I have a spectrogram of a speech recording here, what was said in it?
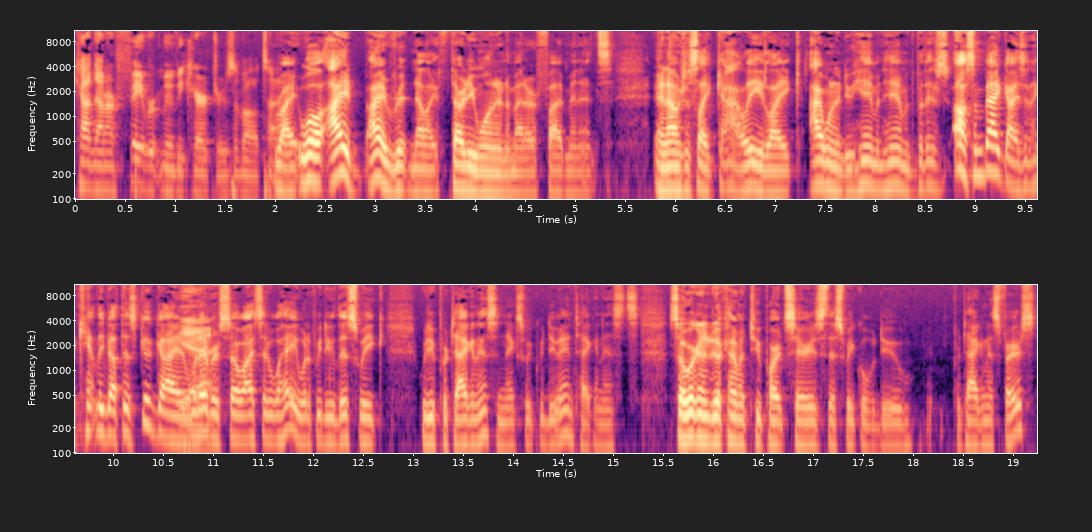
count down our favorite movie characters of all time. Right. Well, I I had written down like 31 in a matter of five minutes, and I was just like, golly, like I want to do him and him, but there's awesome bad guys, and I can't leave out this good guy and Yeah. whatever. So I said, well, hey, what if we do this week we do protagonists, and next week we do antagonists. So we're gonna do a kind of a two part series. This week we'll do protagonists first,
